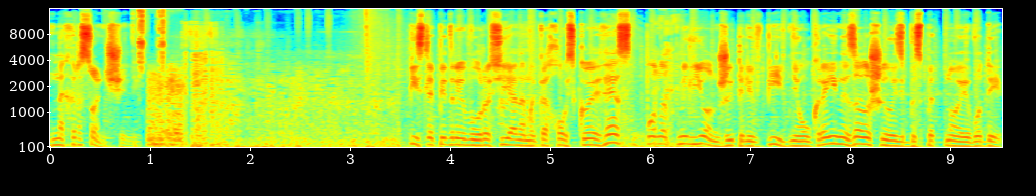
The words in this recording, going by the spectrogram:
на Херсонщині. Після підриву росіянами Каховської ГЕС понад мільйон жителів півдня України залишились без питної води,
